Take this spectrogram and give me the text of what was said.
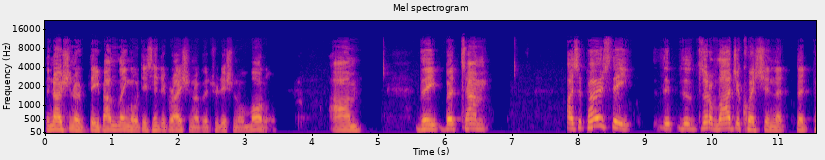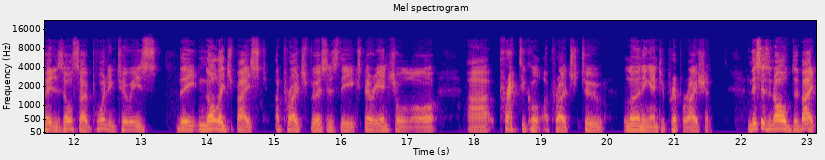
the notion of debundling or disintegration of the traditional model. Um, the but um, I suppose the, the the sort of larger question that that Peter's also pointing to is the knowledge-based approach versus the experiential or uh, practical approach to learning and to preparation. And this is an old debate.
